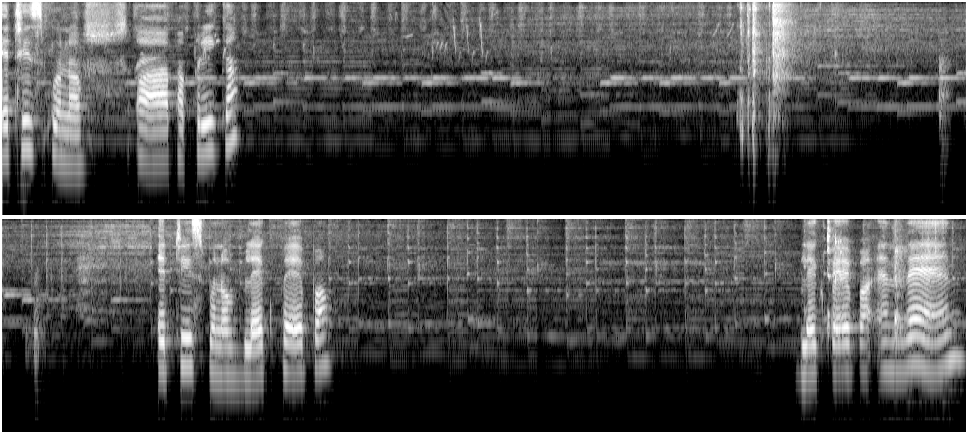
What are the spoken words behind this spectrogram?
a teaspoon of uh, paprika, a teaspoon of black pepper, black pepper, and then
